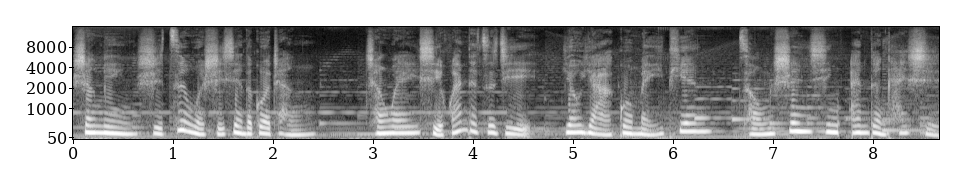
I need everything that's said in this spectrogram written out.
生命是自我实现的过程，成为喜欢的自己，优雅过每一天，从身心安顿开始。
